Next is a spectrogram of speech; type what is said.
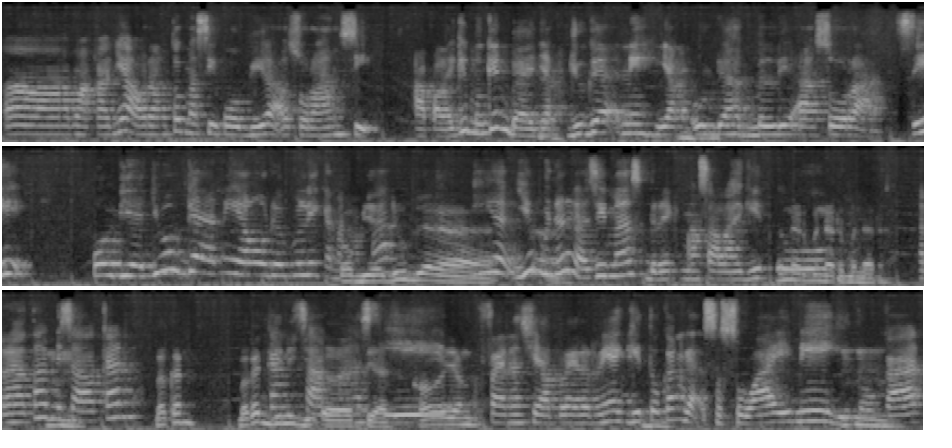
uh, makanya orang tuh masih fobia asuransi. Apalagi mungkin banyak juga nih yang udah beli asuransi fobia juga nih yang udah beli kenapa? Fobia juga. Iya, iya bener gak sih mas? Bener masalah gitu. Bener bener bener. Ternyata Hmm. misalkan Bahkan bahkan kan gini sama Tias, si kalau yang financial planner-nya gitu kan nggak sesuai nih gitu Hmm. kan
